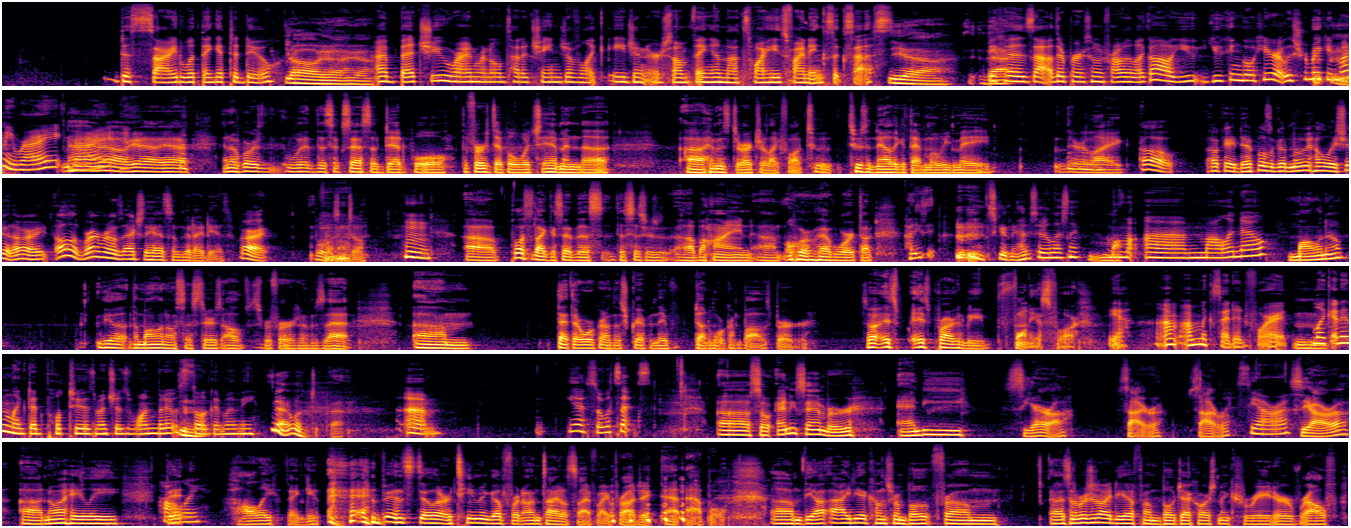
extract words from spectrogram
decide what they get to do. Oh yeah, yeah. I bet you Ryan Reynolds had a change of like agent or something, and that's why he's finding success. Yeah, that, because that other person was probably like, "Oh, you you can go here. At least you're making money, right? I Right? know, yeah, yeah. and of course, with the success of Deadpool, the first Deadpool, which him and the uh, him and his director like fought tooth tooth and nail to get that movie made. They're Mm-hmm. like, oh, okay, Deadpool's a good movie. Holy shit! All right. Oh, Ryan Reynolds actually had some good ideas. All right, we'll listen to him. Hmm. Uh, plus, like I said, this the sisters uh, behind um, or who have worked on. How do you say? excuse me. How do you say their last name? Mo- Mo- uh, Molyneux. Molyneux. The uh, the Molyneux sisters. I'll just refer to them as that. Um, that they're working on the script and they've done work on Bob's Burger. So it's it's probably gonna be funny as fuck. Yeah, I'm I'm excited for it. Mm-hmm. Like I didn't like Deadpool two as much as one, but it was still a good movie. Yeah, it wasn't too bad. Um Yeah. So what's next? Uh, so Andy Samberg, Andy Sierra, Syra, Syra, Siara. Siara, uh, Noah Haley, Hawley. Hawley, thank you, and Ben Stiller are teaming up for an untitled sci-fi project at Apple. Um, the uh, idea comes from both from uh, it's an original idea from BoJack Horseman creator Ralph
